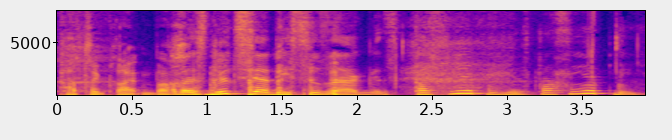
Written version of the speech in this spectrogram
Patrick Breitenbach. Aber es nützt ja nicht zu sagen, es passiert nicht, es passiert nicht.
